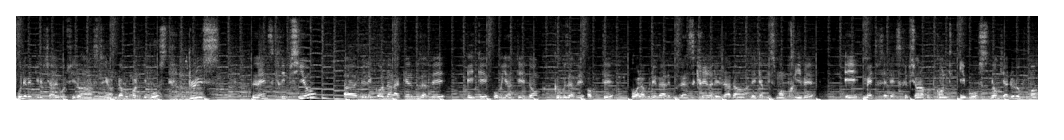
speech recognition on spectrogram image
vous devez télécharger votre fiche d'orientation dans votre compte e-bourse plus l'inscription euh, de l'école dans laquelle vous avez été orienté, donc que vous avez opté. Voilà, vous devez aller vous inscrire déjà dans l'établissement privé et mettre cette inscription dans votre compte e-bourse. Donc il y a deux documents,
